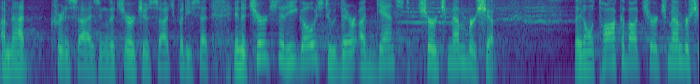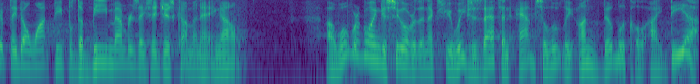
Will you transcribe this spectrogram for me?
I'm not criticizing the church as such, but he said in the church that he goes to, they're against church membership. They don't talk about church membership. They don't want people to be members. They say just come and hang out. Uh, what we're going to see over the next few weeks is that's an absolutely unbiblical idea.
